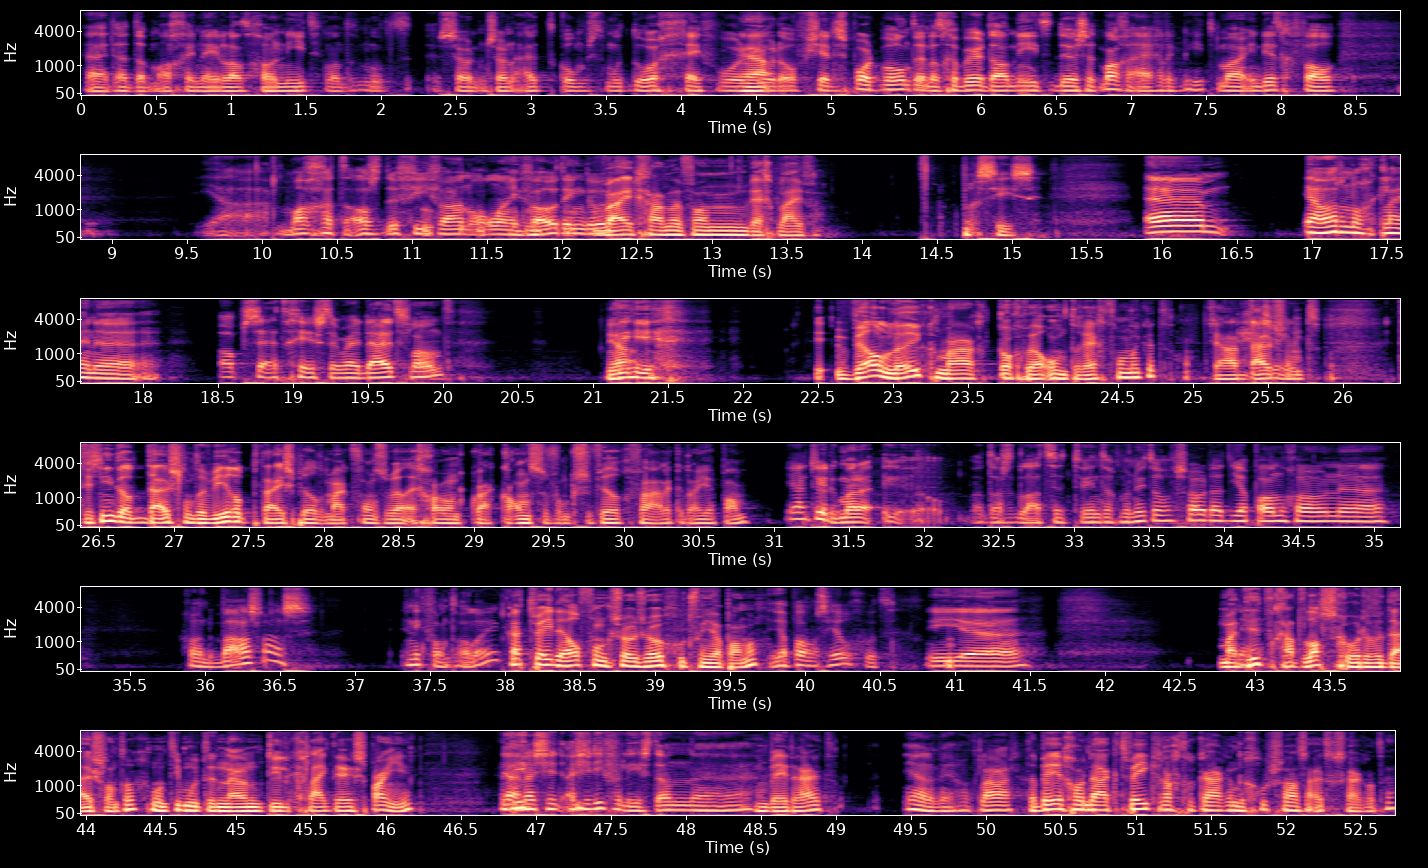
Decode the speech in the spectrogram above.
Ja, dat, dat mag in Nederland gewoon niet, want het moet zo'n zo'n uitkomst moet doorgegeven worden Ja. door de officiële sportbond en dat gebeurt dan niet, dus het mag eigenlijk niet. Maar in dit geval, ja, mag het als de FIFA een online voting doet? Wij gaan ervan wegblijven. Precies. Ehm, ja, we hadden nog een kleine upset gisteren bij Duitsland. Ja. Die- Wel leuk, maar toch wel onterecht vond ik het. Want ja, Duitsland. Het is niet dat Duitsland een wereldpartij speelde, maar ik vond ze wel echt gewoon qua kansen vond ik ze veel gevaarlijker dan Japan. ja, natuurlijk. Maar eh, wat was het de laatste 20 minuten of zo dat Japan gewoon, eh, gewoon de baas was? En ik vond het wel leuk. Ja, tweede helft vond ik sowieso goed van Japan nog. Japan was heel goed. Die, eh, Maar dit gaat lastig worden voor Duitsland, toch? Want die moeten nou natuurlijk gelijk tegen Spanje. Ja, en als, je, als je die verliest, dan, eh, Dan ben je eruit. ja, dan ben je gewoon klaar. Dan ben je gewoon daar twee keer achter elkaar in de groepsfase uitgeschakeld. Hè?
